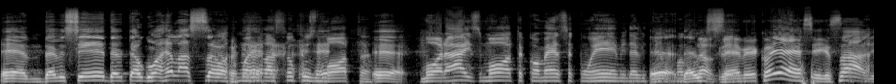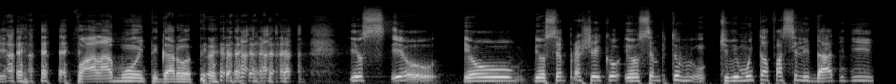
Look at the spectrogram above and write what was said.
É, deve ser, deve ter alguma relação. Uma relação com os Mota. É. Moraes, Mota, começa com M, deve ter É, alguma deve coisa. Não, Kleber conhece, sabe? Fala muito, garoto. eu, eu, eu, eu sempre achei que eu, eu sempre tive, tive muita facilidade de,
